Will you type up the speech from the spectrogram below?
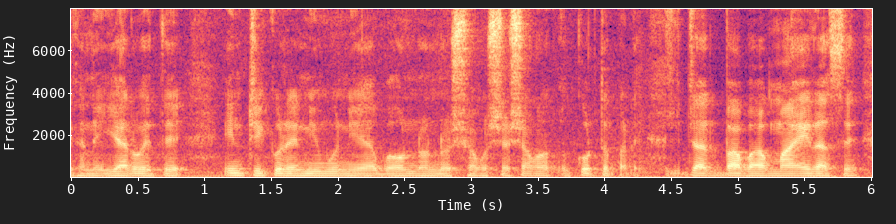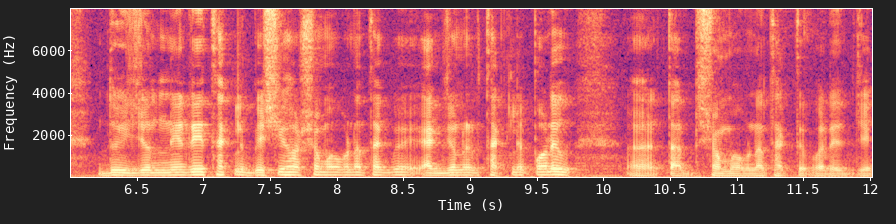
এখানে ইয়ারওয়েতে এন্ট্রি করে নিউমোনিয়া বা অন্যান্য সমস্যার সমা করতে পারে। যার বাবা মায়ের আছে, দুইজনেরই থাকলে বেশি হওয়ার সম্ভাবনা থাকবে, একজনের থাকলে পরেও তার সম্ভাবনা থাকতে পারে যে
